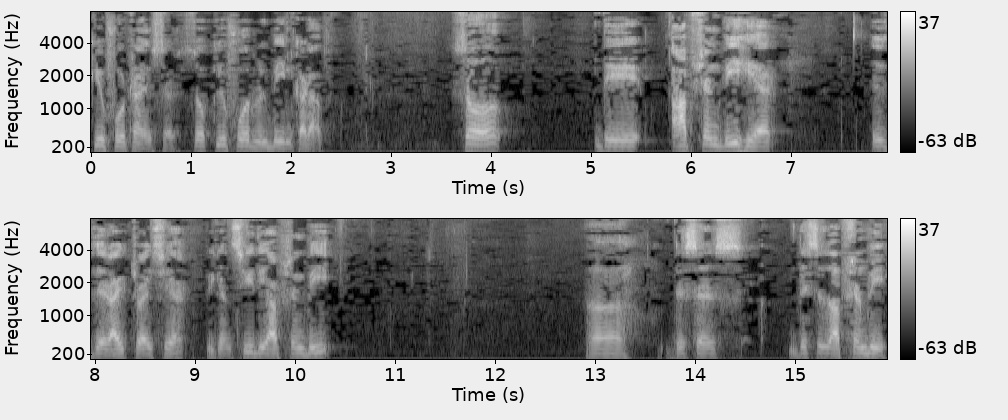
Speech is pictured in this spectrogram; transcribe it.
Q4 transistor. So Q4 will be in cutoff. So the option B here is the right choice here. We can see the option B. Uh, this is this is option B.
